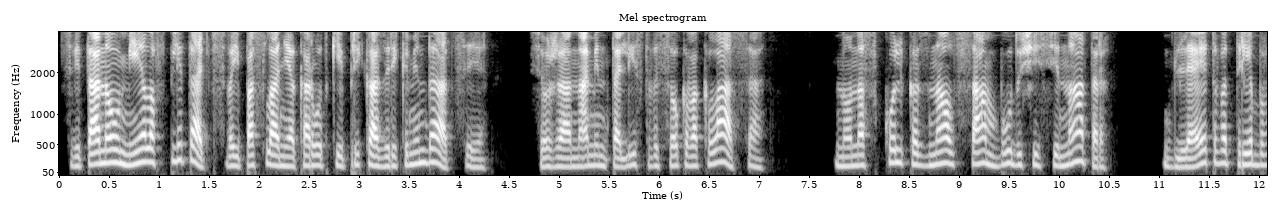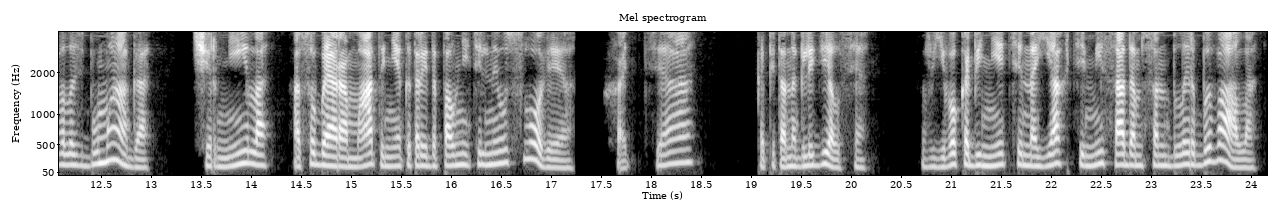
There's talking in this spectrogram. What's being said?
Цветана умела вплетать в свои послания короткие приказы-рекомендации. Все же она менталист высокого класса. Но, насколько знал сам будущий сенатор, для этого требовалась бумага, чернила, особый аромат и некоторые дополнительные условия. Хотя... Капитан огляделся. В его кабинете на яхте мисс Адамсон Блэр бывала —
